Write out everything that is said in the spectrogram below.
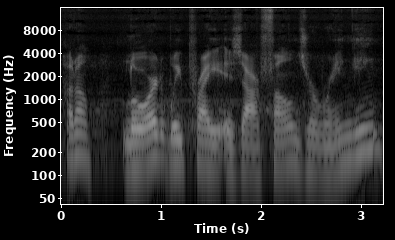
Hold on. Lord, we pray as our phones are ringing.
